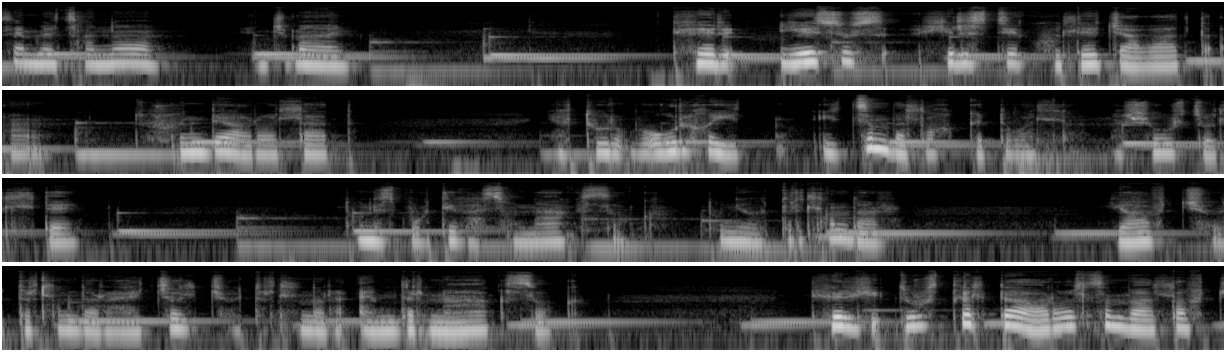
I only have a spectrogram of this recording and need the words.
Сайн байцгаана уу? Энд маань. Тэгэхээр Есүс Христийг хүлээж аваад зүрхэндээ оруулаад яг түр өөрийнхөө эзэн болгох гэдэг бол маш өөр зүйл л дээ. Түүнээс бүгдийг асуунаа гэсэн үг. Түүний удирдлаганд ор явж, удирдлаганд ор ажиллаж, удирдлаганд ор амьдрнаа гэсэн үг. Тэгэхээр зүрхсэтгэлдээ оруулсан боловч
